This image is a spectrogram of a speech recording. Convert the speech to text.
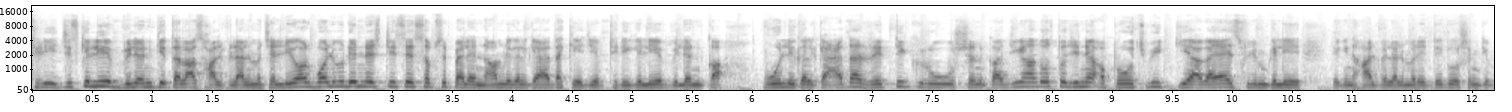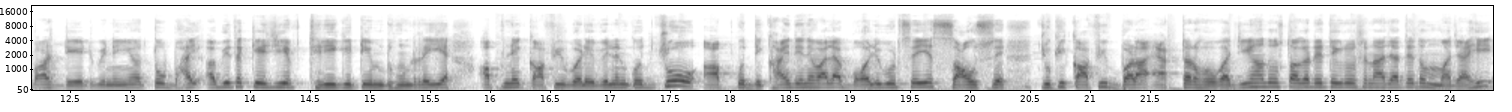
थ्री, जिसके लिए विलन की तलाश हाल फ़िलहाल में चल रही है। और बॉलीवुड इंडस्ट्री से सबसे पहले नाम निकल के आया था के थ्री के लिए, विलन का वो निकल के आया था, ऋतिक रोशन का। जी हाँ दोस्तों, जिन्हें अप्रोच भी किया गया इस फ़िल्म के लिए, लेकिन हाल फ़िलहाल में ऋतिक रोशन के पास डेट भी नहीं है। तो भाई, अभी तक के थ्री की टीम ढूंढ रही है अपने काफ़ी बड़े विलन को, जो आपको दिखाई देने वाला है बॉलीवुड से या साउथ से, जो कि काफ़ी बड़ा एक्टर होगा। जी हाँ दोस्तों, अगर ऋतिक रोशन आ जाते तो मज़ा ही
